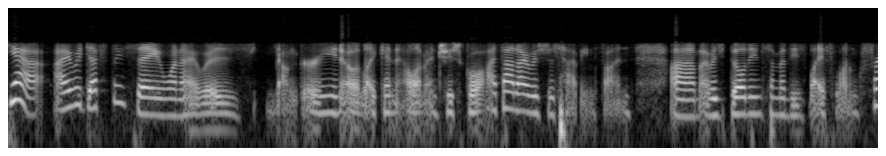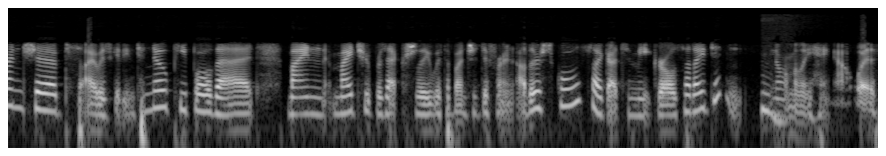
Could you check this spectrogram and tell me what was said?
Yeah, I would definitely say when I was younger, you know, like in elementary school, I thought I was just having fun. Um, I was building some of these lifelong friendships. I was getting to know people that mine, my troop was actually with a bunch of different other schools. So I got to meet girls that I didn't mm-hmm. normally hang out with,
